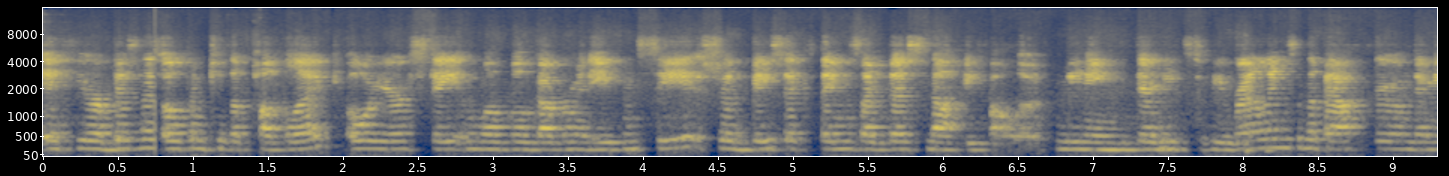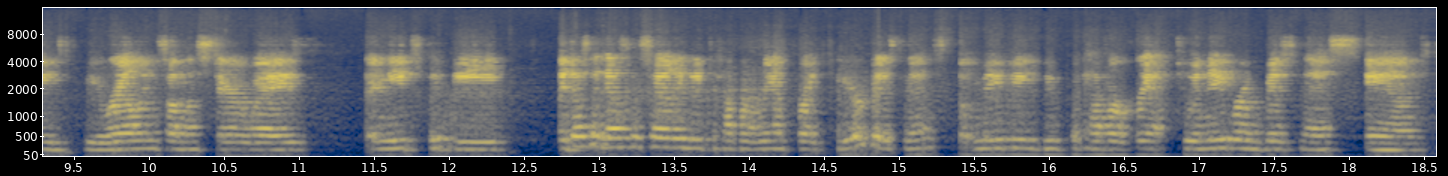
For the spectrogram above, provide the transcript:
if you're a business open to the public or your state and local government agency, should basic things like this not be followed? Meaning there needs to be railings in the bathroom, there needs to be railings on the stairways, there needs to be it doesn't necessarily need to have a ramp right to your business, but maybe you could have a ramp to a neighboring business and the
